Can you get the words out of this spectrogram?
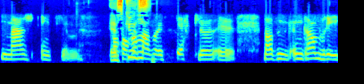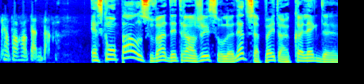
images intimes. Est-ce que dans un cercle, euh, dans une, une grande vrille quand on rentre là-dedans. Est-ce qu'on parle souvent d'étrangers sur le net ça peut être un collègue de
